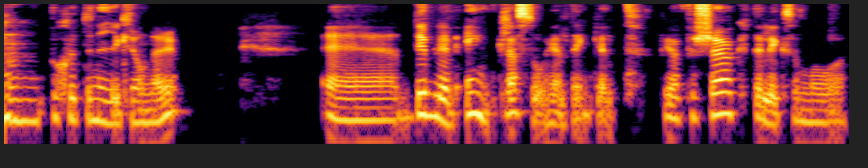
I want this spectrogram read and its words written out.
på 79 kronor. Det blev enklast så helt enkelt. För jag försökte liksom att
